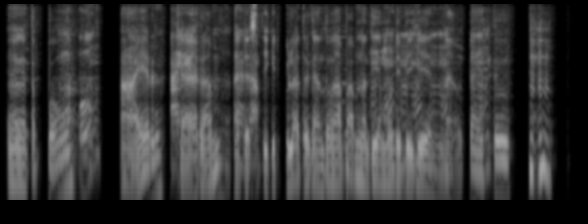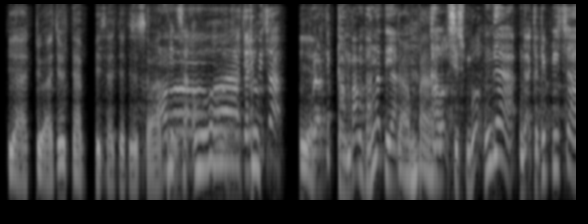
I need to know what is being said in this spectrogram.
eh, tepung, Tepung, air, Air, garam, ada garam. sedikit gula tergantung apa nanti yang mau Mm, mm, dibikin. mm, Nah, udah itu diaduk aja udah bisa jadi sesuatu. Pizza, Oh, jadi waduh. pizza. Iya, Berarti gampang banget ya. gampang. Kalau sis mbok enggak, enggak jadi pizza.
